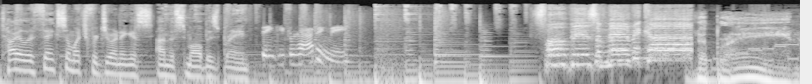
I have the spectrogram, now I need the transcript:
Tyler, thanks so much for joining us on the Small Biz Brain. Thank you for having me. Small Biz America. The brain.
